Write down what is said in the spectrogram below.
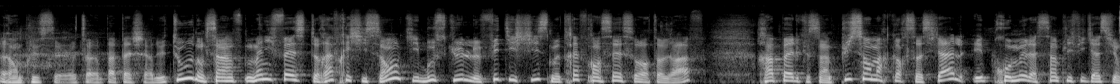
Euh, en plus, euh, pas pas cher du tout. Donc c'est un manifeste rafraîchissant qui bouscule le fétichisme très français sur l'orthographe, rappelle que c'est un puissant marqueur social et promeut la simplification.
